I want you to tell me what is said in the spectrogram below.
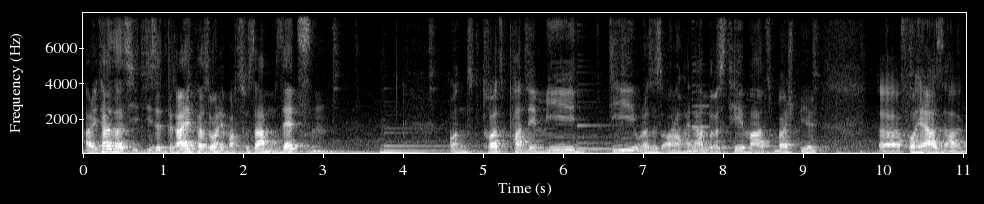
Aber die Tatsache, dass sie diese drei Personen eben auch zusammensetzen und trotz Pandemie, die, und das ist auch noch ein anderes Thema, zum Beispiel äh, Vorhersagen.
